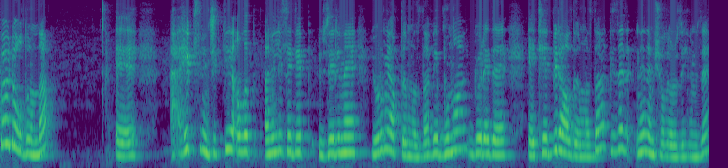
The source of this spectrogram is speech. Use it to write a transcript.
Böyle olduğunda e, hepsini ciddiye alıp analiz edip üzerine yorum yaptığımızda ve buna göre de e, tedbir aldığımızda biz ne, ne demiş oluyoruz zihnimize?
